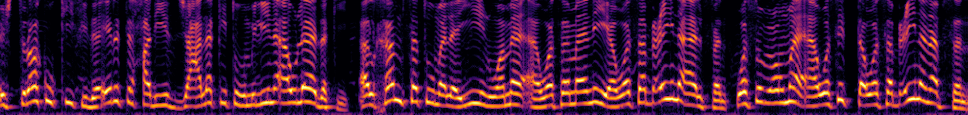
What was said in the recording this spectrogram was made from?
اشتراكك في دائرة الحديث جعلك تهملين أولادك. الخمسة ملايين ومائة وثمانية وسبعين ألفا وسبعمائة وستة وسبعين نفسا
